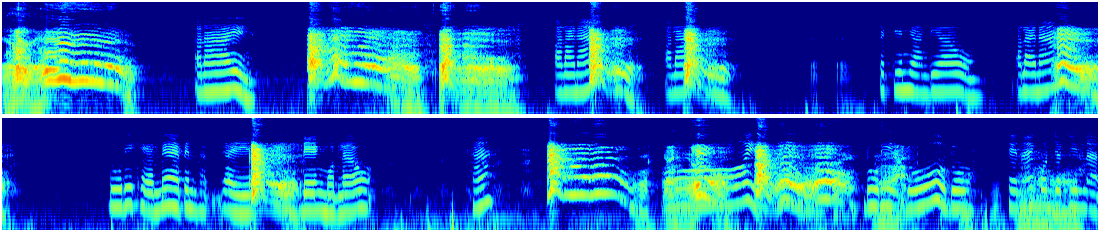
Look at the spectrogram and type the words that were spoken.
อะไร อะไรนะ อะไร จะกินอย่างเดียว อะไรนะ ดูดิแขนแม่เป็นแบบไอ้แดงหมดแล้ว ฮะ โอ้ย ดูดิ ดู ดู เห็นไหมคนจะกินอะ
